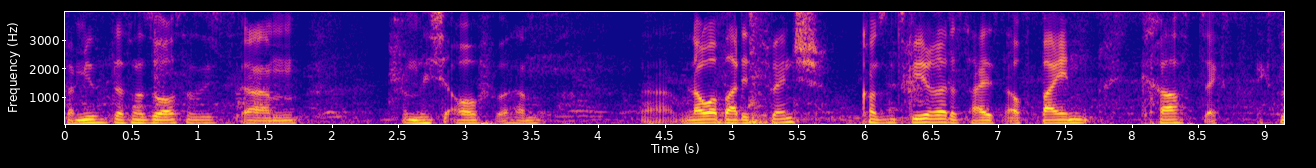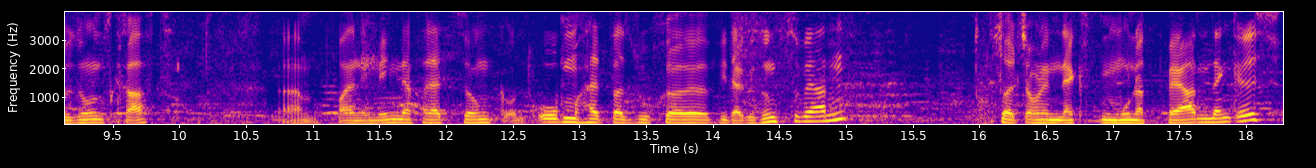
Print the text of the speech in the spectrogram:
bei mir sieht das mal so aus, dass ich ähm, mich auf ähm, äh, Lower Body Strength konzentriere, das heißt auf Beinkraft, Ex Explosionskraft, ähm, vor allem wegen der Verletzung und oben halt versuche wieder gesund zu werden. Sollte ich auch in den nächsten Monat werden, denke ich.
